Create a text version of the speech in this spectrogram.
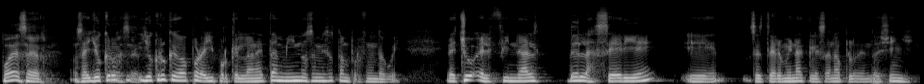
Puede ser. O sea, yo creo, yo creo que va por ahí, porque la neta a mí no se me hizo tan profunda, güey. De hecho, el final de la serie eh, se termina que le están aplaudiendo a Shinji.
